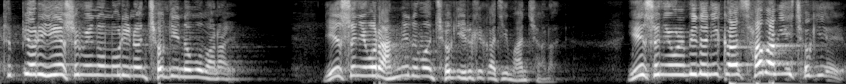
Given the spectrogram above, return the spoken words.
특별히 예수 믿는 우리는 적이 너무 많아요. 예수님을 안 믿으면 적이 이렇게까지 많지 않아요. 예수님을 믿으니까 사방이 적이에요.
